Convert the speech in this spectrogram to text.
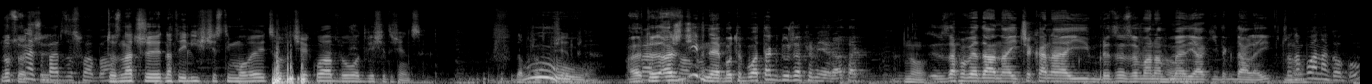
No To znaczy bardzo słabo. To znaczy na tej liście Steamowej, co wyciekła, było 200 tysięcy. Na początku Uuu, sierpnia. ale to Bardzo aż słabo. dziwne, bo to była tak duża premiera, tak No, zapowiadana i czekana i recenzowana w No. mediach i tak dalej. Czy ona była na Gogu?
